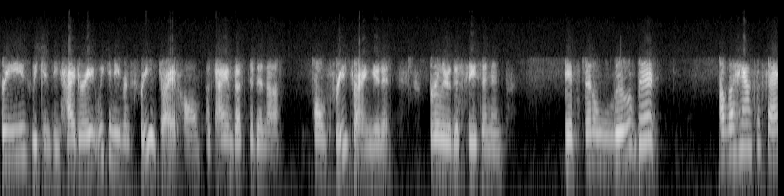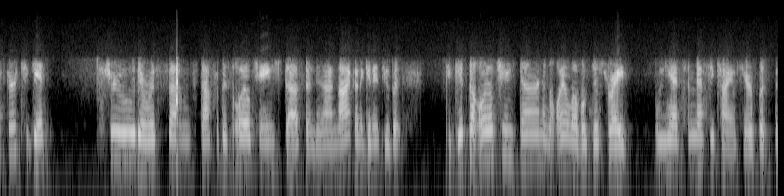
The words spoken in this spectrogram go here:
freeze, we can dehydrate, we can even freeze dry at home. Like I invested in a home freeze drying unit earlier this season, and it's been a little bit of a hassle factor to get through. There was some stuff with this oil change stuff, and I'm not going to get into, but to get the oil change done and the oil level just right, we had some messy times here. But the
